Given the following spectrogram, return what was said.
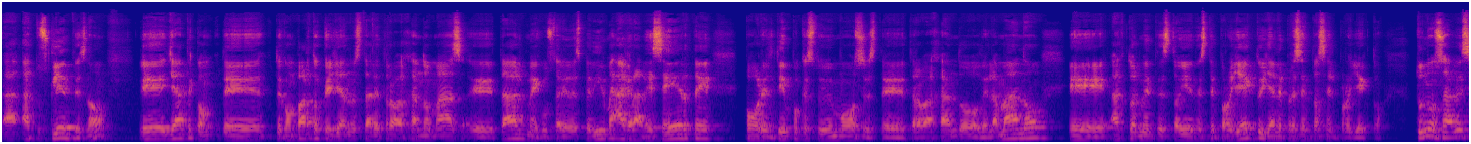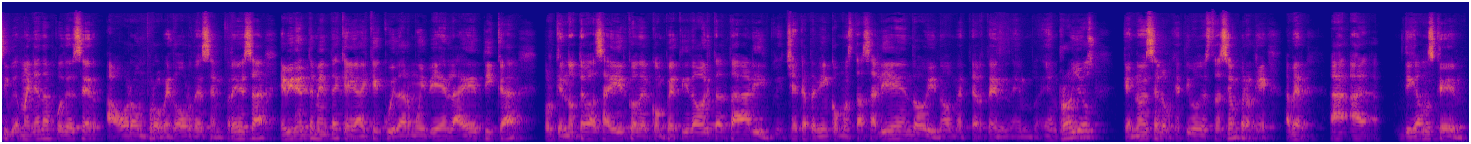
a, tus clientes, ¿no? Eh, ya te, te, comparto que ya no estaré trabajando más eh, tal, me gustaría despedirme, agradecerte por el tiempo que estuvimos este, trabajando de la mano, eh, actualmente estoy en este proyecto y ya le presentas el proyecto. Tú no sabes si mañana puede ser ahora un proveedor de esa empresa, evidentemente que hay que cuidar muy bien la ética, porque no te vas a ir con el competidor y tratar y chécate bien cómo está saliendo y no meterte en, rollos, que no es el objetivo de esta estación, pero que, a ver, digamos que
